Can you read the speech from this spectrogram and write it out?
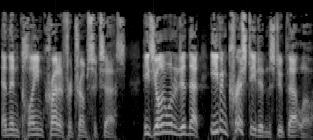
and then claim credit for Trump's success. He's the only one who did that. Even Christie didn't stoop that low.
